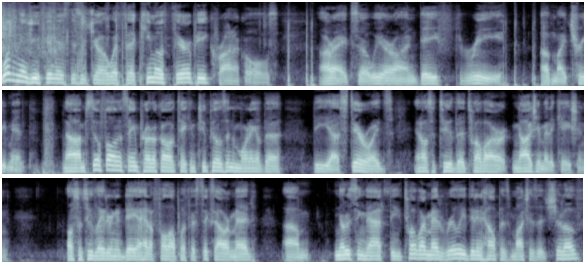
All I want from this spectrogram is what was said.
Welcome to NG Fitness. This is Joe with the Chemotherapy Chronicles. All right, so we are on day three of my treatment. Now I'm still following the same protocol of taking two pills in the morning of the the uh, steroids and also two the 12-hour nausea medication. Also, two later in the day, I had a follow up with a six-hour med. Um, noticing that the 12-hour med really didn't help as much as it should have.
